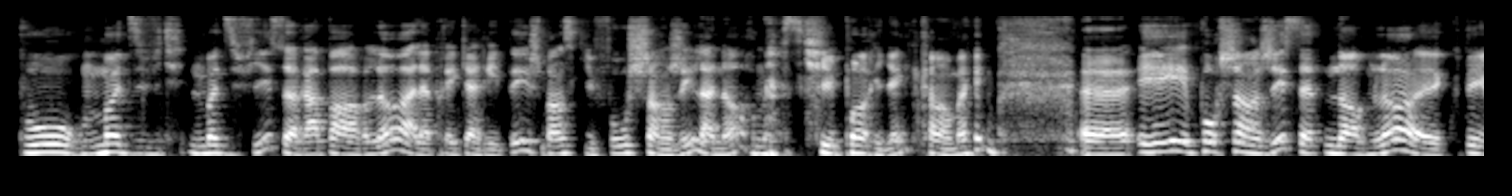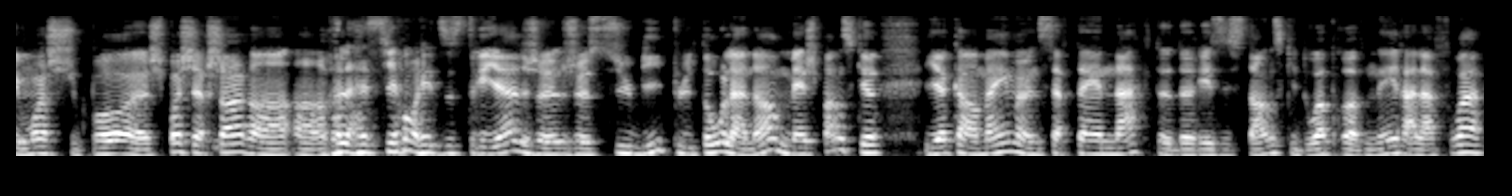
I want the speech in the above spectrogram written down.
pour modifier, ce rapport-là à la précarité, je pense qu'il faut changer la norme, ce qui est pas rien quand même. Euh, et pour changer cette norme-là, écoutez, moi, je suis pas, je suis pas chercheur en, en relations industrielles, je, subis plutôt la norme, mais je pense qu'il y a quand même un certain acte de résistance qui doit provenir à la fois,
